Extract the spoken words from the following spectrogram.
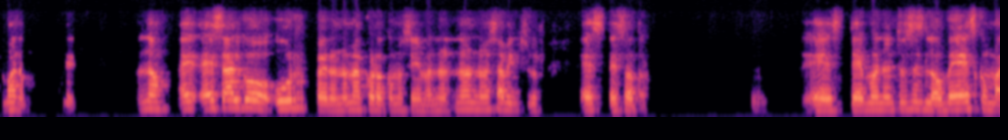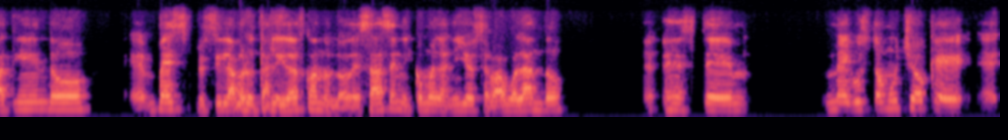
Bueno, no, e, es, algo Ur, pero no me acuerdo cómo se llama. No, no, no es Avinsur, es, es otro. Este, bueno, entonces lo ves combatiendo, eh, ves pues, sí, la brutalidad cuando lo deshacen y cómo el anillo se va volando. E, este, me gustó mucho que eh,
